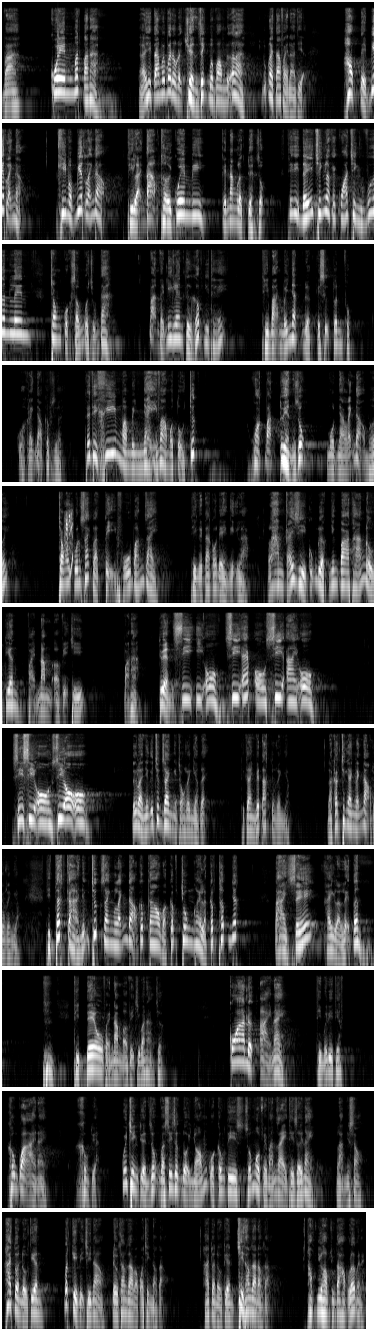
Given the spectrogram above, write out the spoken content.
và quên mất bán hàng. Đấy, thì ta mới bắt đầu lại chuyển dịch một vòng nữa là lúc này ta phải là gì ạ? Học để biết lãnh đạo. Khi mà biết lãnh đạo thì lại tạm thời quên đi cái năng lực tuyển dụng. Thế thì đấy chính là cái quá trình vươn lên trong cuộc sống của chúng ta. Bạn phải đi lên từ gốc như thế thì bạn mới nhận được cái sự tuân phục của lãnh đạo cấp dưới. Thế thì khi mà mình nhảy vào một tổ chức hoặc bạn tuyển dụng một nhà lãnh đạo mới trong cái cuốn sách là tỷ phú bán giày thì người ta có đề nghị là làm cái gì cũng được nhưng 3 tháng đầu tiên phải nằm ở vị trí bán hàng. Tuyển CEO, CFO, CIO, CCO, COO tức là những cái chức danh ở trong doanh nghiệp đấy thì các anh viết tắt trong doanh nghiệp. Là các chức danh lãnh đạo trong doanh nghiệp. Thì tất cả những chức danh lãnh đạo cấp cao và cấp trung hay là cấp thấp nhất, tài xế hay là lễ tân, thì đều phải nằm ở vị trí bán hàng trước. Qua được ải này thì mới đi tiếp. Không qua ải này, không tuyển. Quy trình tuyển dụng và xây dựng đội nhóm của công ty số 1 về bán giày thế giới này làm như sau. Hai tuần đầu tiên, bất kỳ vị trí nào đều tham gia vào quá trình đào tạo hai tuần đầu tiên chỉ tham gia đào tạo. Học như học, chúng ta học lớp này này.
